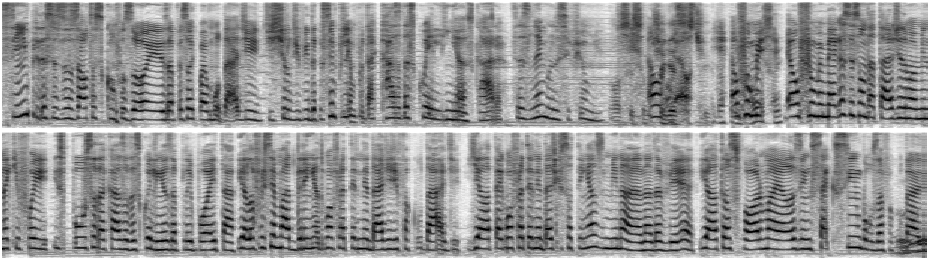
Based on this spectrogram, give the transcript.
sempre dessas altas confusões, a pessoa que vai mudar de, de estilo de vida. Eu sempre lembro da Casa das Coelhinhas, cara. Vocês lembram desse filme? Nossa, esse eu É não um- cheguei a é um- assistir. É um filme, isso aí? é um filme mega sessão da tarde de uma mina que foi expulsa da casa das coelhinhas da Playboy, tá? E ela foi ser madrinha de uma fraternidade de faculdade. E ela pega uma fraternidade que só tem as minas nada a ver e ela transforma elas em sex symbols da faculdade.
